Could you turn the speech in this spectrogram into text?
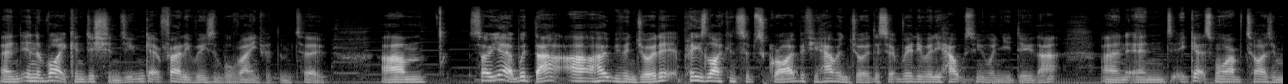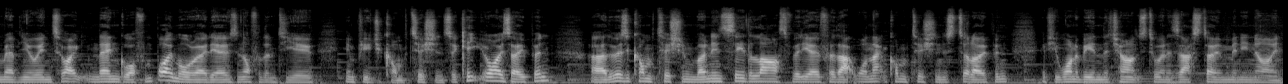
And in the right conditions, you can get a fairly reasonable range with them too. Um, so yeah, with that, uh, I hope you've enjoyed it. Please like and subscribe if you have enjoyed this. It really, really helps me when you do that, and and it gets more advertising revenue in, so I can then go off and buy more radios and offer them to you in future competitions. So keep your eyes open. Uh, there is a competition running. See the last video for that one. That competition is still open if you want to be in the chance to win a Zastone Mini 9.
